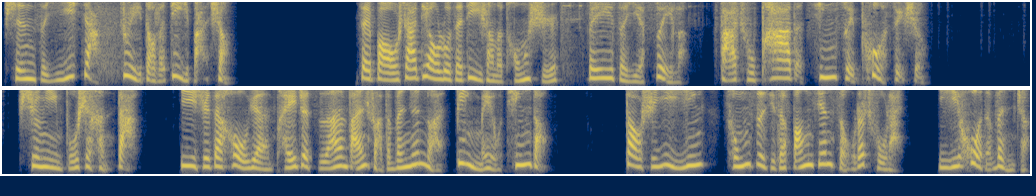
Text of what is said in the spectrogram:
身子一下坠到了地板上。在宝沙掉落在地上的同时，杯子也碎了，发出啪的清脆破碎声。声音不是很大，一直在后院陪着子安玩耍的文人暖并没有听到，倒是易英从自己的房间走了出来，疑惑的问着：“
